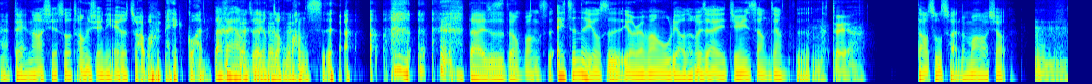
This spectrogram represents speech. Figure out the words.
啊对，然后写说同学你 AirDrop 没关，大概他们就用这种方式，大概就是这种方式。哎，真的有是有人蛮无聊的，会在捷运上这样子，对啊，到处传的，蛮好笑的。嗯，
